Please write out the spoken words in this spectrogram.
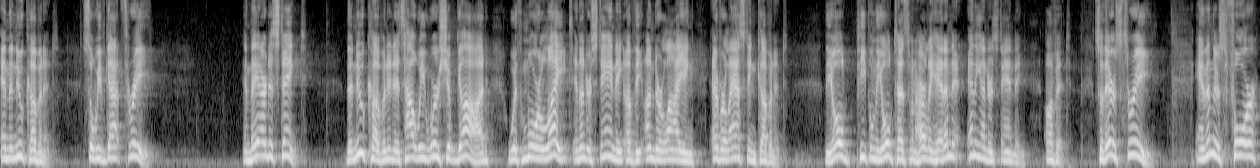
and the new covenant. So we've got three and they are distinct. The new covenant is how we worship God with more light and understanding of the underlying everlasting covenant. The old people in the Old Testament hardly had any understanding of it. So there's three. And then there's four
